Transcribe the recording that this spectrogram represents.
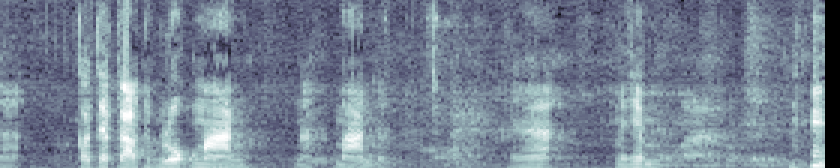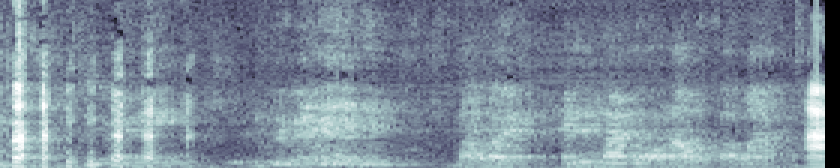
นะก็จะกล่าวถึงโรคมารนะมารนะฮะไม่ใช่มารอไปอันนี้มาไม่ออกแล้วต่อมา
